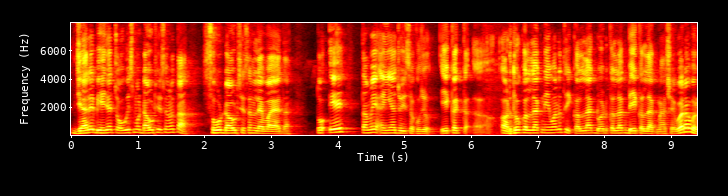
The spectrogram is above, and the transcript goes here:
જ્યારે બે હજાર ચોવીસમાં ડાઉટ સેશન હતા, સો ડાઉટ સેશન લેવાયા હતા. તો એ તમે અહીંયા જોઈ શકો છો. એક અડધો કલાકની એવા નથી, કલાક, દોઢ કલાક, બે કલાકના છે, બરાબર?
